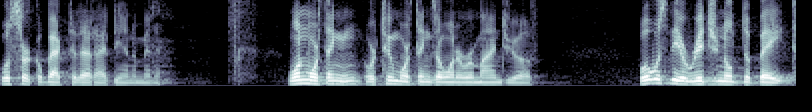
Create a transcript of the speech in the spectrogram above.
We'll circle back to that idea in a minute. One more thing, or two more things I want to remind you of. What was the original debate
